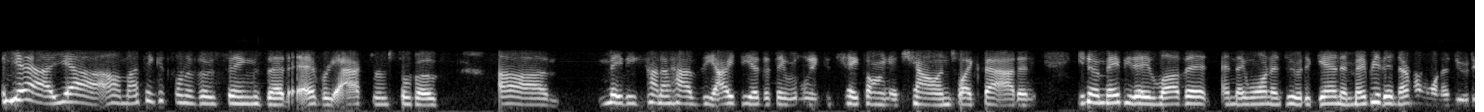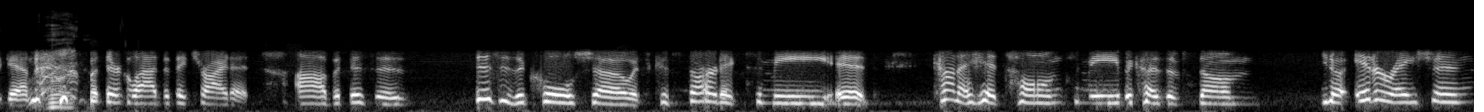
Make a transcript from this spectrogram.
yeah, yeah. Um, I think it's one of those things that every actor sort of uh, maybe kind of has the idea that they would like to take on a challenge like that, and you know maybe they love it and they want to do it again, and maybe they never want to do it again, right. but they're glad that they tried it. Uh, but this is this is a cool show. It's cathartic to me. It kind of hits home to me because of some you know, iterations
